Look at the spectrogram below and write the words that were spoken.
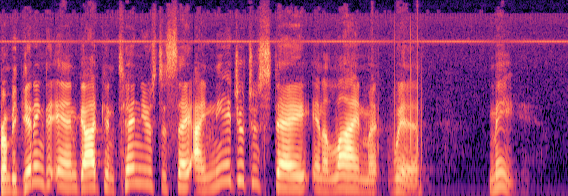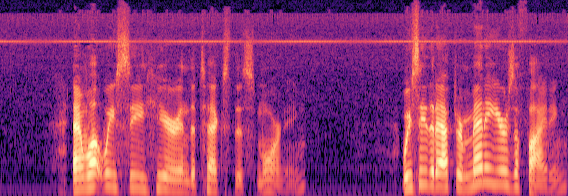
From beginning to end, God continues to say, I need you to stay in alignment with me. And what we see here in the text this morning, we see that after many years of fighting,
